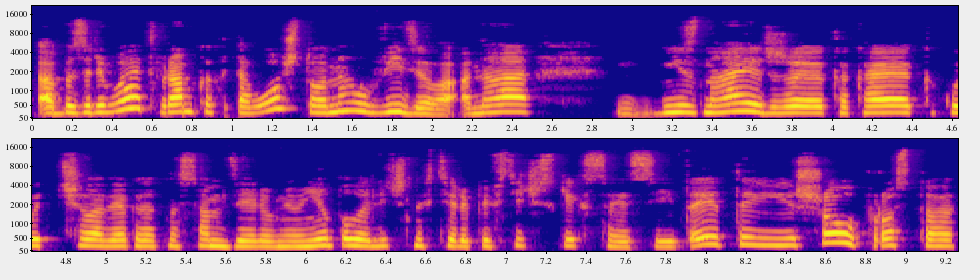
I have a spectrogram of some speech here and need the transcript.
обозревает в рамках того, что она увидела. Она не знает же, какая, какой человек этот на самом деле. У него не было личных терапевтических сессий. Да это и шоу просто,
